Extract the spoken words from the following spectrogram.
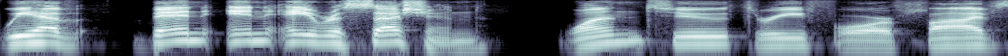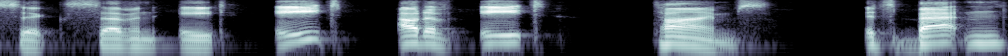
we have been in a recession one, two, three, four, five, six, seven, eight, eight out of eight times. It's batting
